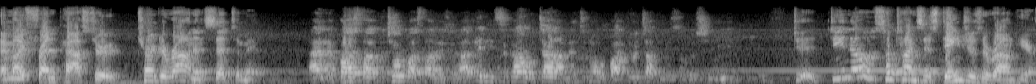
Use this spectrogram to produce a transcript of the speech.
And my friend pastor turned around and said to me, do, do you know sometimes there's dangers around here?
